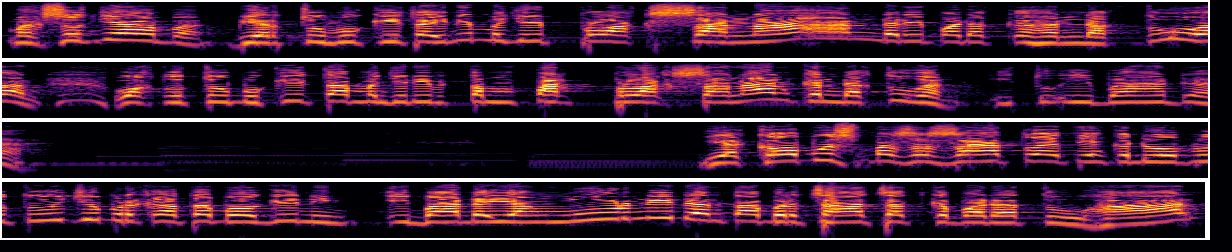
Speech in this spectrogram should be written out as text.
Maksudnya apa? Biar tubuh kita ini menjadi pelaksanaan daripada kehendak Tuhan. Waktu tubuh kita menjadi tempat pelaksanaan kehendak Tuhan, itu ibadah. Yakobus pasal 1 ayat yang ke-27 berkata bahwa gini, ibadah yang murni dan tak bercacat kepada Tuhan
